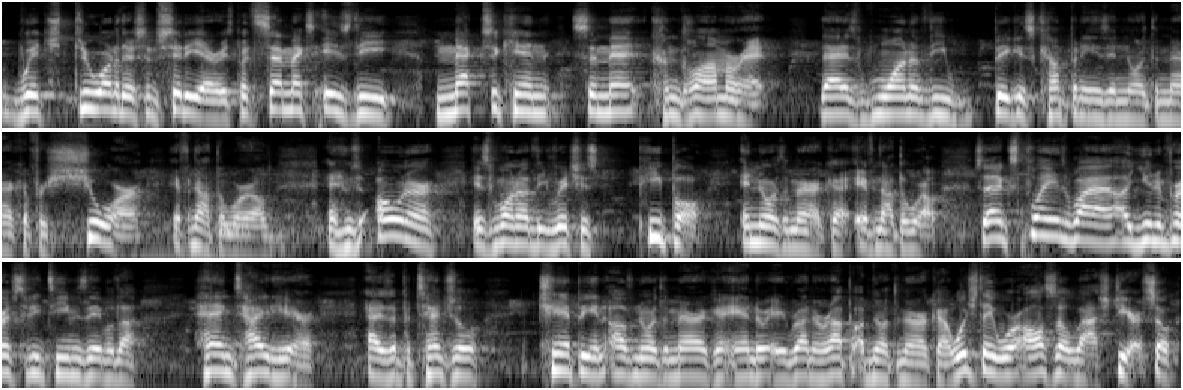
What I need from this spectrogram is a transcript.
which through one of their subsidiaries, but Cemex is the Mexican cement conglomerate that is one of the biggest companies in North America for sure, if not the world, and whose owner is one of the richest people in North America, if not the world. So that explains why a university team is able to hang tight here as a potential champion of North America and or a runner-up of North America, which they were also last year. So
